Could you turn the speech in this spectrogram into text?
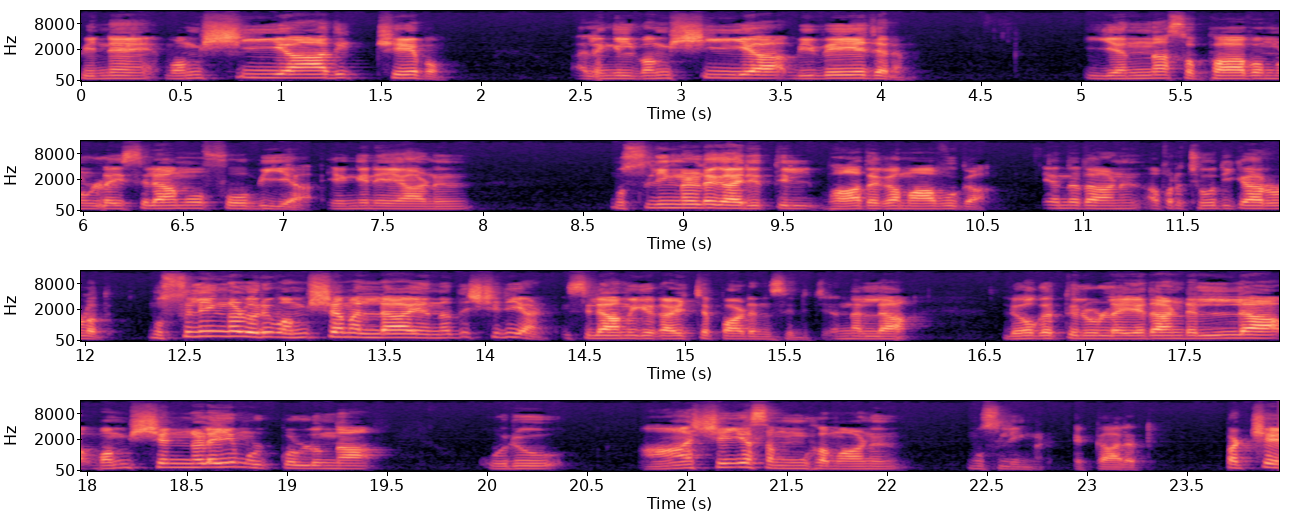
പിന്നെ വംശീയാധിക്ഷേപം അല്ലെങ്കിൽ വംശീയ വിവേചനം എന്ന സ്വഭാവമുള്ള ഇസ്ലാമോഫോബിയ എങ്ങനെയാണ് മുസ്ലിങ്ങളുടെ കാര്യത്തിൽ ബാധകമാവുക എന്നതാണ് അവർ ചോദിക്കാറുള്ളത്. മുസ്ലിങ്ങൾ ഒരു വംശമല്ല എന്നത് ശരിയാണ്. ഇസ്ലാമിക കാഴ്ചപ്പാടനുസരിച്ച് എന്നല്ല ലോകത്തിലുള്ള ഏതാണ്ട് എല്ലാ വംശങ്ങളെയും ഉൾക്കൊള്ളുന്ന ഒരു ആശയ സമൂഹമാണ് മുസ്ലിങ്ങൾ എക്കാലത്തും. പക്ഷേ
